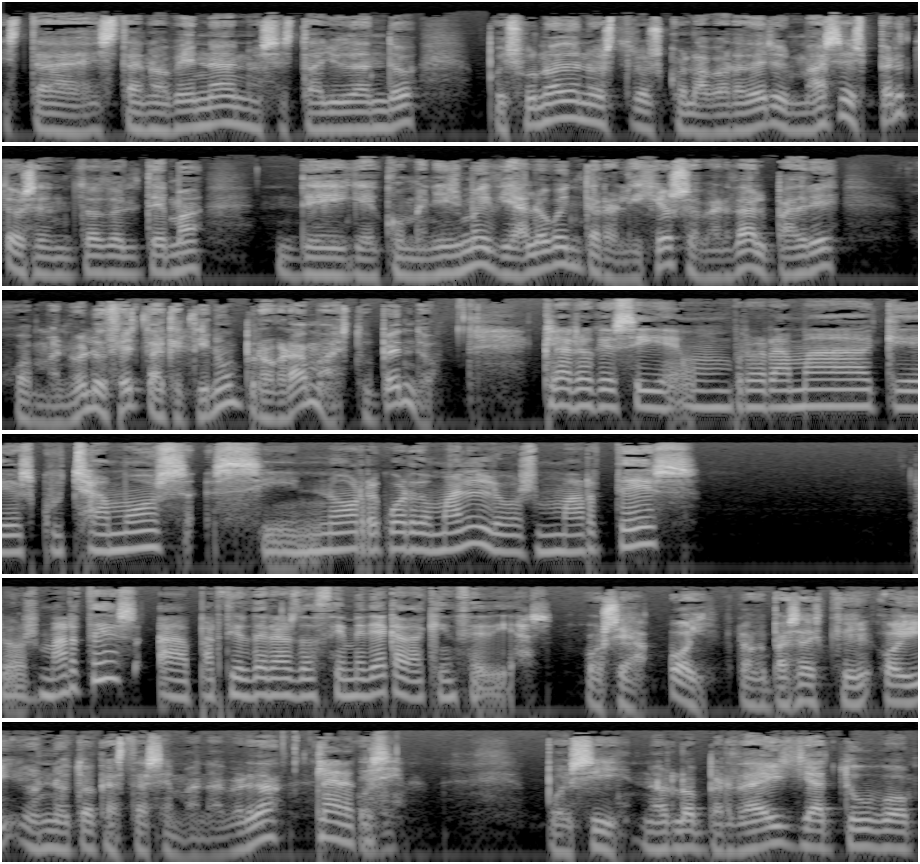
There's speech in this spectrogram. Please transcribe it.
esta, esta novena nos está ayudando pues uno de nuestros colaboradores más expertos en todo el tema de ecumenismo y diálogo interreligioso, ¿verdad? El padre Juan Manuel Uceta, que tiene un programa estupendo. Claro que sí, un programa que escuchamos, si no recuerdo mal, los martes los martes a partir de las doce y media cada quince días. O sea, hoy. Lo que pasa es que hoy no toca esta semana, ¿verdad? Claro que sí. Pues sí, no os lo perdáis. Ya tuvo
